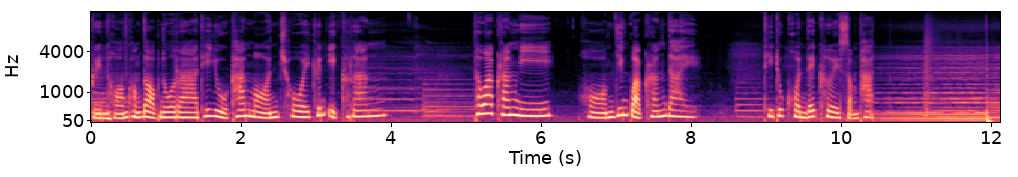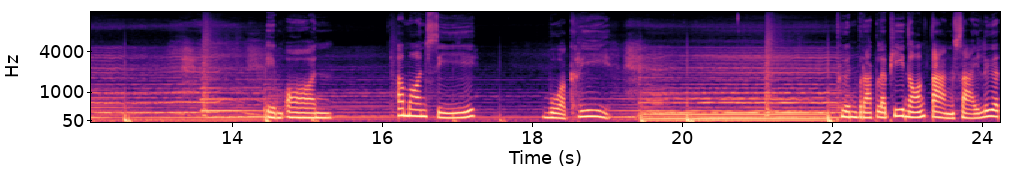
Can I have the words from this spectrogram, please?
กลิ่นหอมของดอกโนราที่อยู่ข้างหมอนโชยขึ้นอีกครั้ง ทว่าครั้งนี้ หอมยิ่งกว่าครั้งใด ที่ทุกคนได้เคยสัมผัส เอมออน อมรสี บัวครี่ พื่อนรักและพี่น้องต่างสายเลือด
